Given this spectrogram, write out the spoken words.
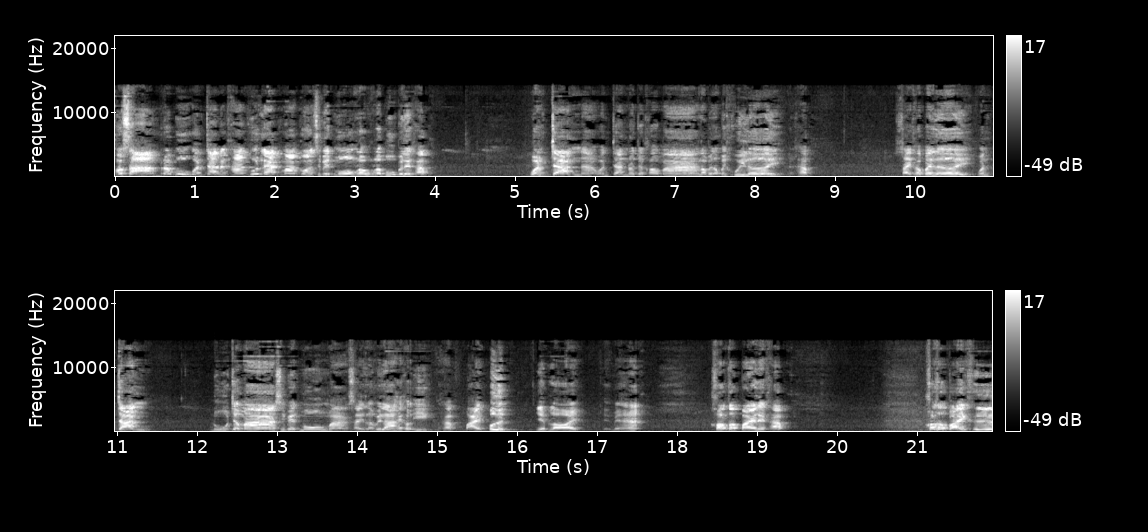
ข้อ 3 ระบุวันจันทร์อังคารพุธและมาก่อน 11โมงเราระบุไปเลยครับ วันจันทร์อะวันจันทร์เราจะเข้ามา เราไม่ต้องไปคุยเลยนะครับ ใส่เข้าไปเลย วันจันทร์หนูจะมา 11โมงมาใส่เวลาให้เขาอีกนะครับปลายปืดเรียบร้อยเห็นไหมฮะข้อต่อไปเลยครับ ข้อต่อไปคือ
